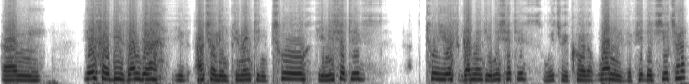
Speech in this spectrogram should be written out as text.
Um, USAID Zambia is actually implementing two initiatives, two US government initiatives, which we call, one is the Feed the Future,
